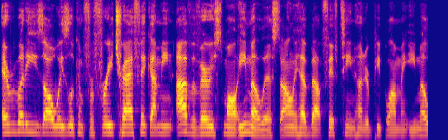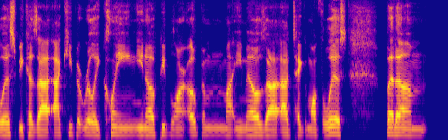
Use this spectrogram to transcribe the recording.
everybody's always looking for free traffic. I mean, I have a very small email list. I only have about 1500 people on my email list because I, I keep it really clean. You know, if people aren't open my emails, I, I take them off the list. But um,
